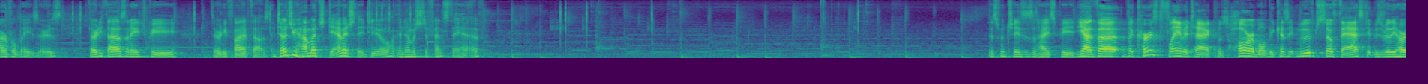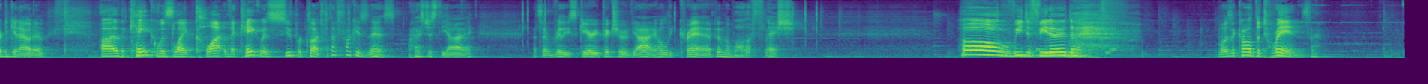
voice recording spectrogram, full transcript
Powerful lasers. 30,000 HP, 35,000. It tells you how much damage they do and how much defense they have. This one chases at high speed. Yeah, the, the cursed flame attack was horrible because it moved so fast. It was really hard to get out of. Uh, the cake was like. The cake was super clutch. What the fuck is this? Oh, that's just the eye. That's a really scary picture of the eye. Holy crap! And the wall of flesh. Oh, we defeated. What was it called? The twins.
